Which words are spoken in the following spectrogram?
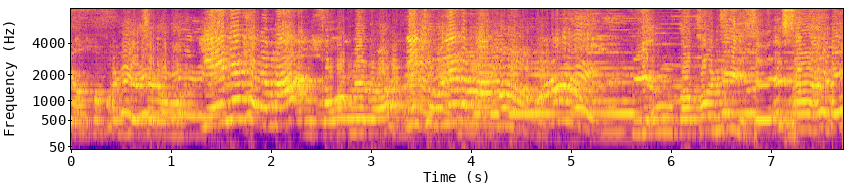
ఎంత పని చేశాడమ్మా ఏం చేశాడమ్మా చూడలేదా చూడలేదమ్మా ఎంత పని చేశాడే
